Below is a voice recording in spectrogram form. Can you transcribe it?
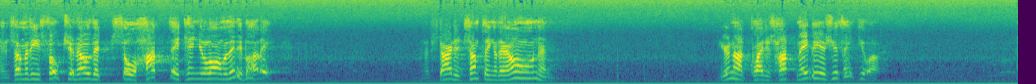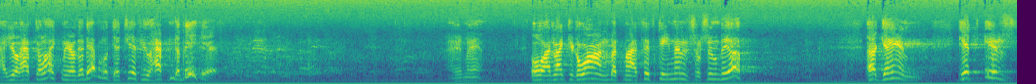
And some of these folks, you know, that's so hot they can't get along with anybody, have started something of their own, and you're not quite as hot maybe as you think you are. Now you'll have to like me or the devil will get you if you happen to be here. Amen. Oh, I'd like to go on, but my 15 minutes will soon be up. Again, it is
